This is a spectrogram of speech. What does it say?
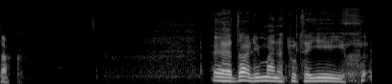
Так. Е, далі в мене тут є їх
